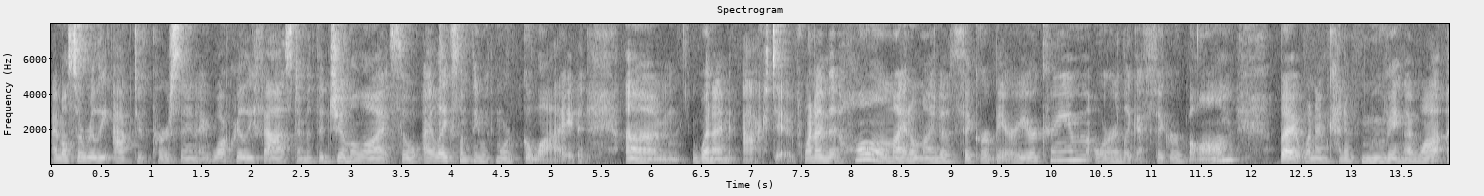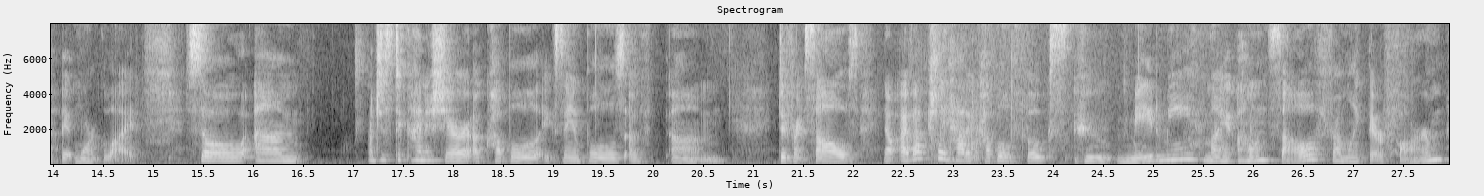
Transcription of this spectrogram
I'm also a really active person. I walk really fast. I'm at the gym a lot, so I like something with more glide um, when I'm active. When I'm at home, I don't mind a thicker barrier cream or like a thicker balm but when I'm kind of moving, I want a bit more glide. So, um, just to kind of share a couple examples of um, different salves. Now, I've actually had a couple of folks who made me my own salve from like their farm.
